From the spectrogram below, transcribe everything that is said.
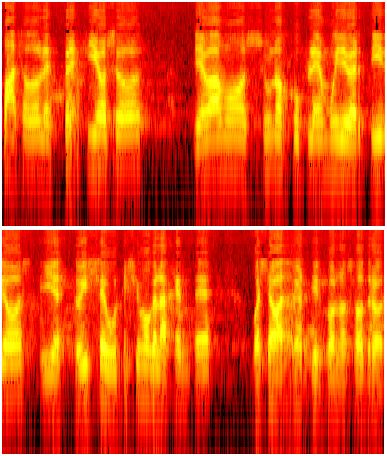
pasodobles preciosos, llevamos unos cuplés muy divertidos y estoy segurísimo que la gente pues se va a divertir con nosotros.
